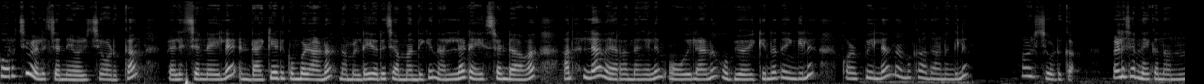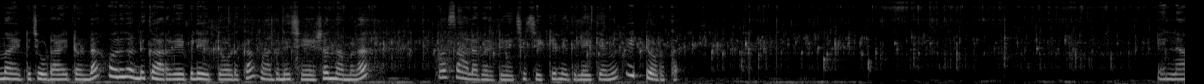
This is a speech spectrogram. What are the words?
കുറച്ച് വെളിച്ചെണ്ണ ഒഴിച്ചു കൊടുക്കാം. വെളിച്ചെണ്ണയിൽ ഉണ്ടാക്കിയെടുക്കുമ്പോഴാണ് നമ്മളുടെ ഈ ഒരു ചമ്മന്തിക്ക് നല്ല ടേസ്റ്റ് ഉണ്ടാവുക. അതല്ല വേറെ എന്തെങ്കിലും ഓയിലാണ് ഉപയോഗിക്കുന്നതെങ്കിൽ കുഴപ്പമില്ല. നമുക്ക് അതാണെങ്കിലും ഒഴിച്ചു കൊടുക്കാം. വെളിച്ചെണ്ണയൊക്കെ നന്നായിട്ട് ചൂടായിട്ടുണ്ട്. ഒരു തണ്ട് കറിവേപ്പില ഇട്ട് കൊടുക്കാം. അതിന് ശേഷം നമ്മൾ മസാല പുരട്ടി വെച്ച് ചിക്കൻ ഇതിലേക്ക് അങ്ങ് ഇട്ട് കൊടുക്കാം. എല്ലാ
